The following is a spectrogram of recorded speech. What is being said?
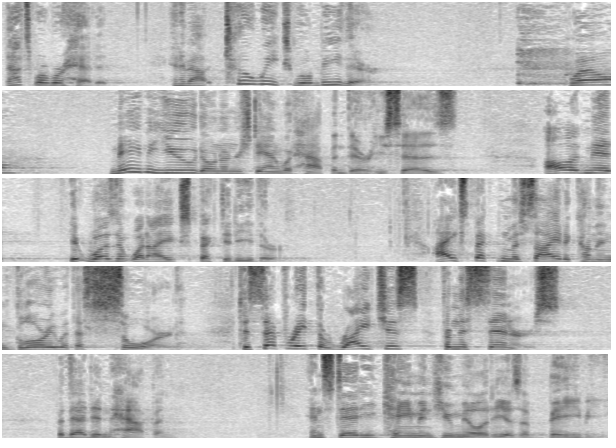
that's where we're headed. In about two weeks, we'll be there. Well, maybe you don't understand what happened there, he says. I'll admit it wasn't what I expected either. I expected Messiah to come in glory with a sword, to separate the righteous from the sinners. But that didn't happen. Instead, he came in humility as a baby.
